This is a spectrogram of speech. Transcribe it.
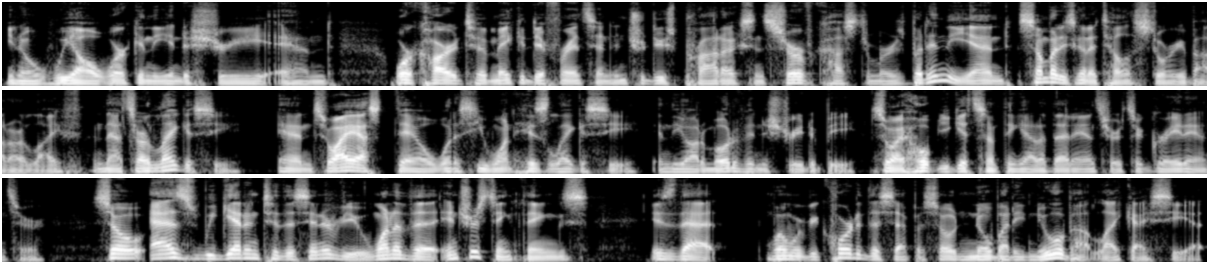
You know, we all work in the industry and work hard to make a difference and introduce products and serve customers. But in the end, somebody's going to tell a story about our life, and that's our legacy. And so I asked Dale, what does he want his legacy in the automotive industry to be? So I hope you get something out of that answer. It's a great answer. So as we get into this interview, one of the interesting things is that when we recorded this episode, nobody knew about Like I See It.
